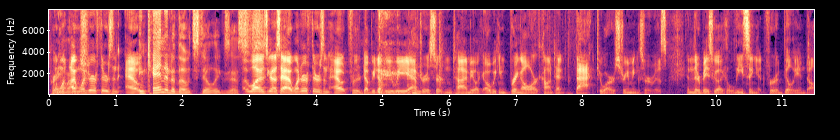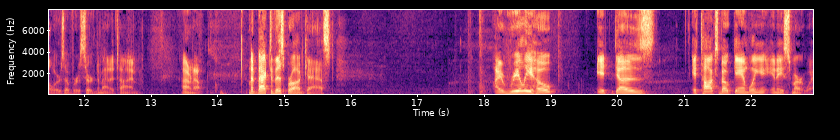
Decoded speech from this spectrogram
Pretty wo- much. I wonder if there's an out. In Canada, though, it still exists. Well, I was gonna say, I wonder if there's an out for the WWE after a certain time. Be like, oh, we can bring all our content back to our streaming service, and they're basically like leasing it for a billion dollars over a certain amount of time. I don't know. But back to this broadcast, I really hope it does. It talks about gambling in a smart way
